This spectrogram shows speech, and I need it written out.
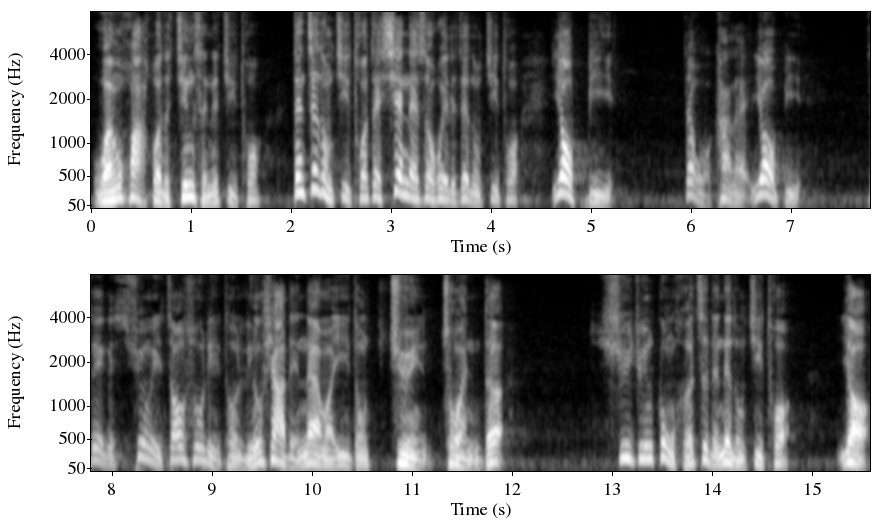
文化或者精神的寄托。但这种寄托在现代社会的这种寄托，要比。在我看来，要比这个训位诏书里头留下的那么一种准准的虚君共和制的那种寄托，要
